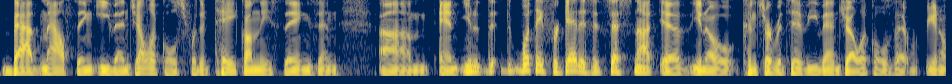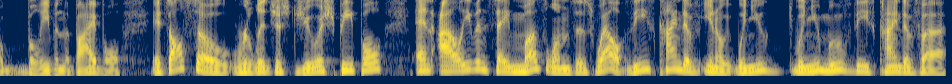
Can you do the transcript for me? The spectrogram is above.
bad mouthing evangelicals for their take on these things, and um, and you know th- what they forget is it's just not uh, you know conservative evangelicals that you know believe in the Bible. It's also religious Jewish people, and I'll even say Muslims as well. These kind of you know when you when you move these kind of uh,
